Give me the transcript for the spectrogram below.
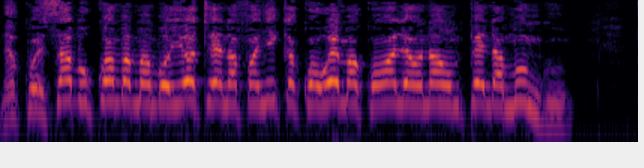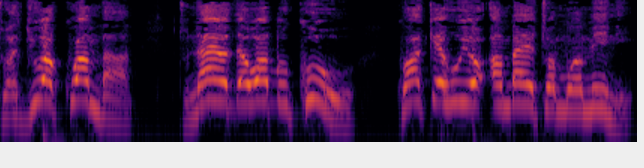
na kuhesabu kwamba mambo yote yanafanyika kwa wema kwa wale wanaompenda mungu twajua kwamba tunayo dhawabu kuu kwake huyo ambaye twamwamini.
